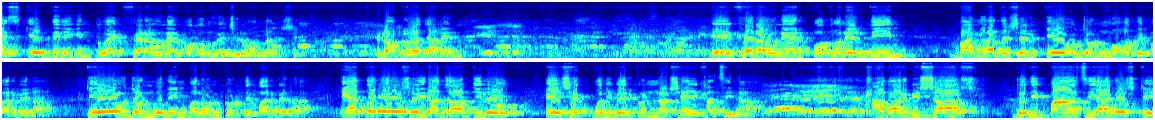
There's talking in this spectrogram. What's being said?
আজকের দিনে কিন্তু এক ফেরাউনের পতন হয়েছিল বাংলাদেশে। এটা আপনারা জানেন। এই ফেরাউনের পতনের দিন বাংলাদেশের কেউ জন্ম হতে পারবে না। কেউ জন্মদিন পালন করতে পারবে না। এত বড় স্বৈরাচার ছিল এই শেখ মুজিবের কন্যা শেখ হাসিনা। আমার বিশ্বাস, যদি পাঁচই আগস্টে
